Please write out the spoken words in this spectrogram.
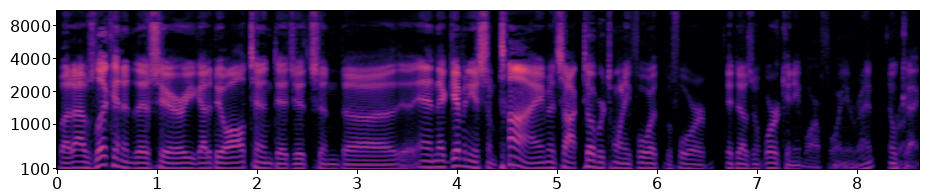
But I was looking into this here. You got to do all 10 digits, and uh, and they're giving you some time. It's October 24th before it doesn't work anymore for you, right? Okay.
